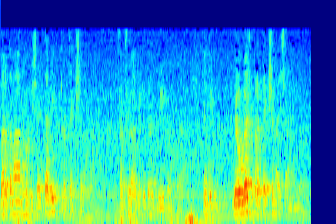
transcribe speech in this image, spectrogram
वर्तमान हो, विषय, तभी प्रत्यक्ष होगा। चक्षुरादि की तरफ़ गृहित होगा। किंतु योगज प्रत्यक्ष में ऐसा नहीं है,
